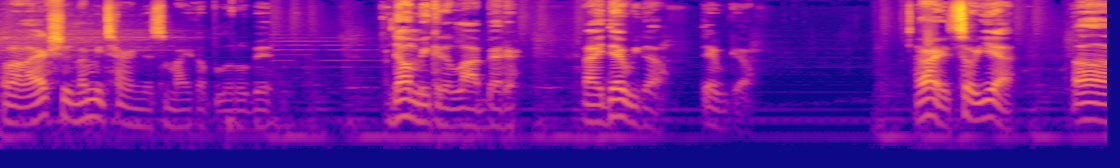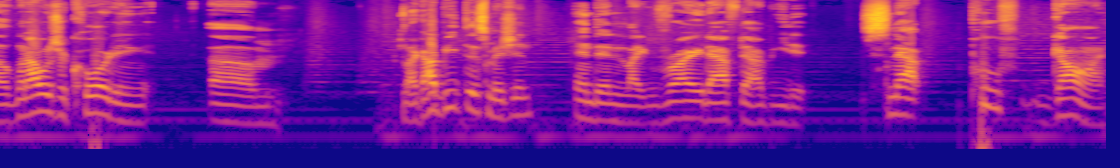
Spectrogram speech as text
Hold on, actually, let me turn this mic up a little bit. That'll make it a lot better. Alright, there we go. There we go. Alright, so yeah. Uh, when I was recording, um, like, I beat this mission, and then, like, right after I beat it, snap, poof, gone.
